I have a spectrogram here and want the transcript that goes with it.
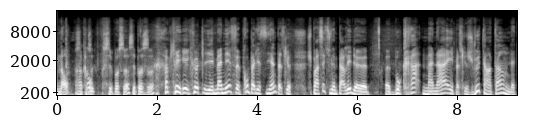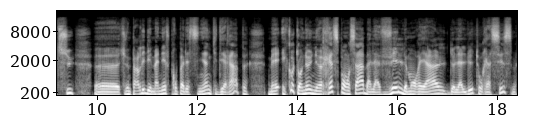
Non, c'est Entre pas, ça. autres. c'est pas ça, c'est pas ça. OK, écoute, les manifs pro-palestiniennes, parce que je pensais que tu voulais me parler de euh, Bokra Manaï, parce que je veux t'entendre là-dessus. Euh, tu veux me parler des manifs pro-palestiniennes qui dérapent, mais écoute, on a une responsable à la ville de Montréal de la lutte au racisme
